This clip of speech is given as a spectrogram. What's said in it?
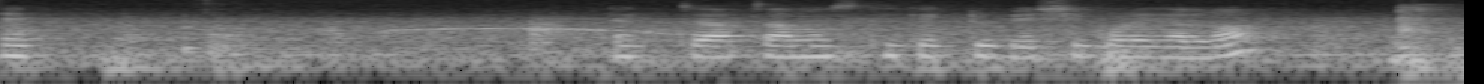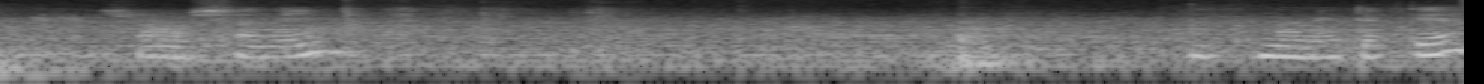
এক এক চা চামচ থেকে একটু বেশি পড়ে গেল। সমস্যা নেই। এখন আমি এটাকে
